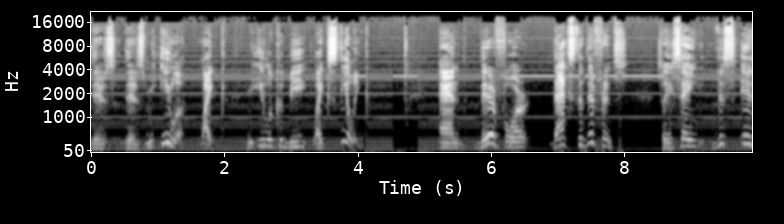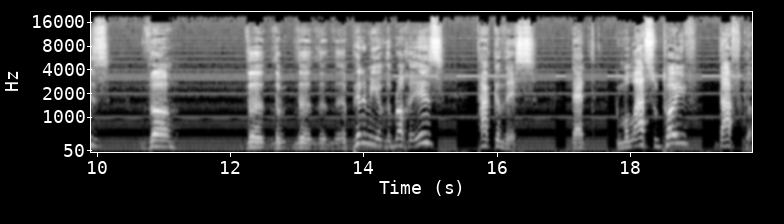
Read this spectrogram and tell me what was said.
there's there's mi'ila like mi'ila could be like stealing, and therefore that's the difference. So he's saying this is the the the the, the, the epitome of the bracha is taka this that gmolasu toiv dafka,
